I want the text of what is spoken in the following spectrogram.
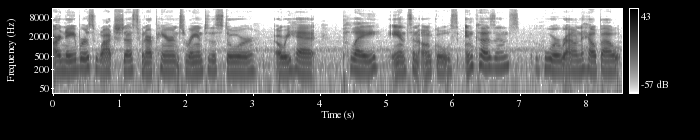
Our neighbors watched us when our parents ran to the store, or we had play aunts and uncles and cousins who were around to help out.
